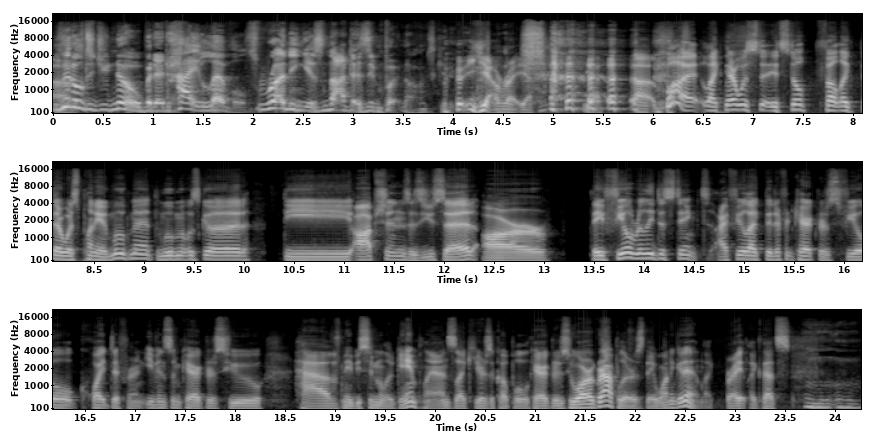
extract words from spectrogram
Um, Little did you know, but at high levels, running is not as important. No, I'm just kidding. yeah, right. Yeah, yeah. Uh, but like, there was, it still felt like there was plenty of movement. The movement was good. The options, as you said, are they feel really distinct. I feel like the different characters feel quite different. Even some characters who have maybe similar game plans, like here's a couple of characters who are grapplers, they want to get in, like right, like that's. Mm-hmm, mm-hmm.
